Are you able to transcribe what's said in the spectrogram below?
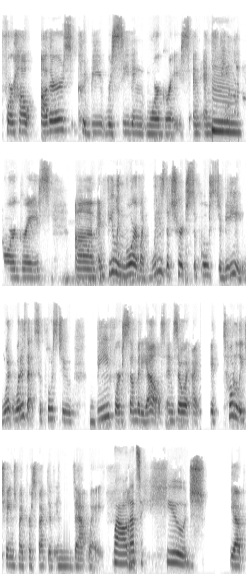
for how others could be receiving more grace and and mm. feeling more grace um, and feeling more of like what is the church supposed to be? What what is that supposed to be for somebody else? And so it, I, it totally changed my perspective in that way. Wow um, that's um, huge. Yep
